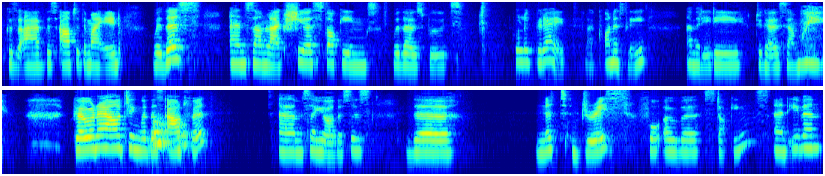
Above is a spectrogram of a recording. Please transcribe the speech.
because I have this outfit in my head with this and some like sheer stockings with those boots. Will look great. Like honestly, I'm ready to go somewhere. go on an outing with this outfit. Um, so yeah, this is the knit dress for over stockings and even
